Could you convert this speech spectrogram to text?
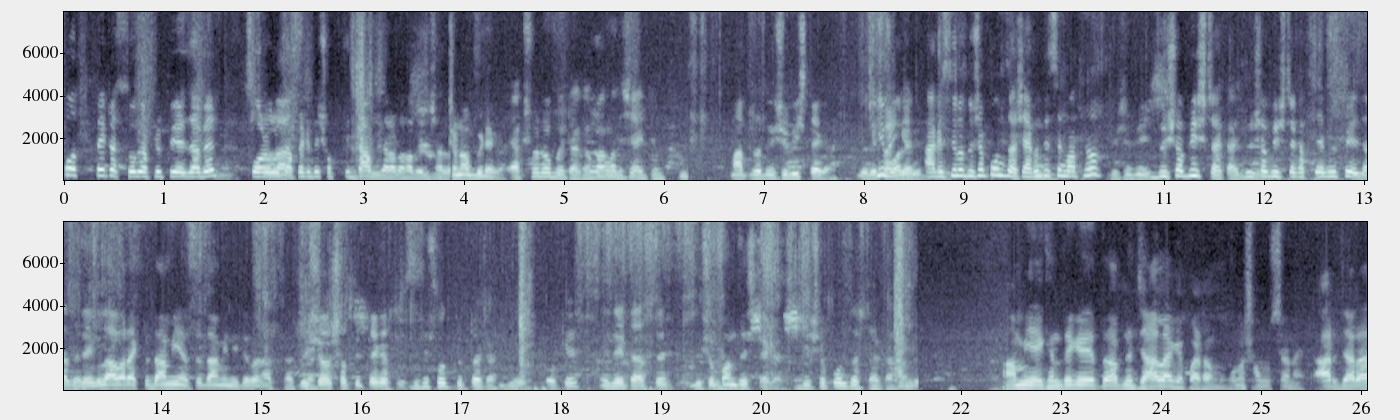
প্রত্যেকটা ছবি আপনি পেয়ে যাবেন। পরবর্তী আপনাকে কিন্তু সবচেয়ে দাম জানানো হবে ইনশাল্লাহ একশো নব্বই টাকা। একশো নব্বই টাকা বাংলাদেশি আইটেম মাত্র দুইশো বিশ টাকা। যদি কি বলেন? আগে ছিল দুশো পঞ্চাশ এখন দিচ্ছেন মাত্র দুইশো বিশ। টাকায়। দুইশো বিশ টাকা আপনি এগুলো পেয়ে যাবেন। যেগুলো আবার একটু দামি আছে দামি নিতে পারেন। আচ্ছা, আচ্ছা। দুইশো সত্তর টাকা পিস দুশো সত্তর টাকা। ওকে এই যে এটা আছে দুইশো পঞ্চাশ টাকা। দুশো পঞ্চাশ টাকা। আমি এখান থেকে তো আপনি যা লাগে পাঠাবো কোনো সমস্যা নাই। আর যারা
